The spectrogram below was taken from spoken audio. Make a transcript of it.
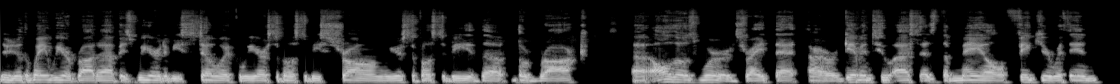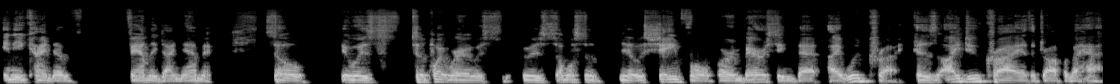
you know, the way we are brought up is we are to be stoic, we are supposed to be strong, we are supposed to be the the rock. Uh, all those words, right, that are given to us as the male figure within any kind of family dynamic. So it was to the point where it was it was almost a, you know it was shameful or embarrassing that I would cry because I do cry at the drop of a hat.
